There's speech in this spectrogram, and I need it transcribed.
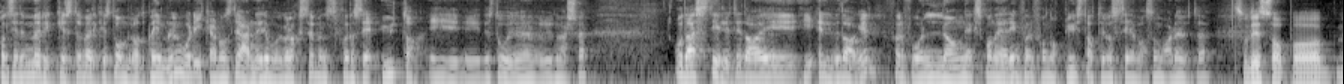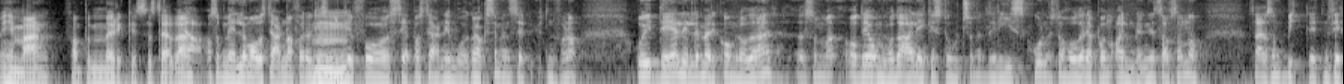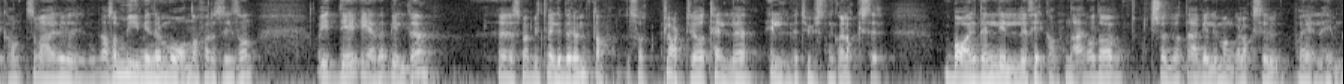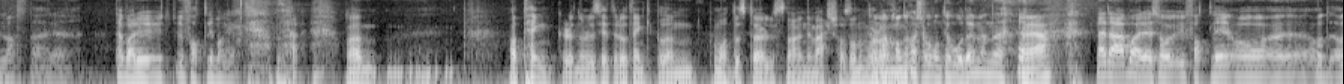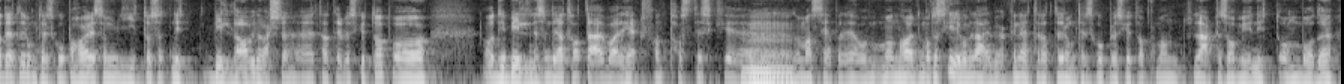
kan si, det mørkeste mørkeste området på himmelen, hvor det ikke er noen stjerner i vår galakse, men for å se ut da, i, i det store universet. Og Der stirret de da i elleve dager for å få en lang eksponering for å få nok lys da, til å se hva som var der ute. Så de så på himmelen, fant det mørkeste stedet. Ja, altså Mellom alle stjernene, for å liksom Mhm. ikke få se på stjernene i vår galakse, men se utenfor. da. Og i det lille mørke området der, som, og det området er like stort som et riskorn, hvis du holder det på en armlengdes avstand, da, så er det en sånn bitte liten firkant som er altså mye mindre enn månen, for å si det sånn. Og i det ene bildet, eh, som er blitt veldig berømt, da, så klarte de å telle 11 000 galakser. Bare den lille firkanten der. Og da skjønner du at det er veldig mange galakser rundt på hele himmelen. Altså. Det, er, eh, det er bare ufattelig mange. Hva, hva tenker du når du sitter og tenker på den på måte størrelsen av universet og sånn? Man kan jo kanskje få vondt i hodet, men eh, ja. Nei, det er bare så ufattelig. Og, og, og dette romteleskopet har liksom gitt oss et nytt bilde av universet etter at det ble skutt opp. Og, og de bildene som de har tatt, er bare helt fantastisk eh, Mm. når man ser på det. Og man har måttet skrive om lærebøkene etter at romteleskopet ble skutt opp. Man lærte så mye nytt om både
